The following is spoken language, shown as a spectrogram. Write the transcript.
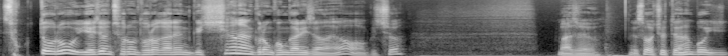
속도로 예전처럼 돌아가는 그 희한한 그런 공간이잖아요. 그렇죠? 맞아요. 그래서 어쩔 때는 뭐 이,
